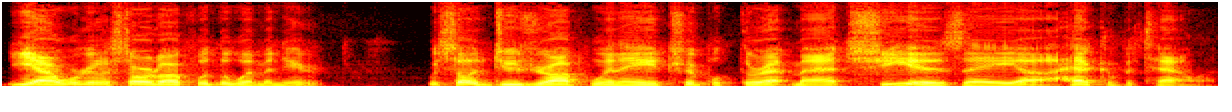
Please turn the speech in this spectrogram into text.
Yeah, we're going to start off with the women here. We saw Doudrop win a triple threat match. She is a uh, heck of a talent.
